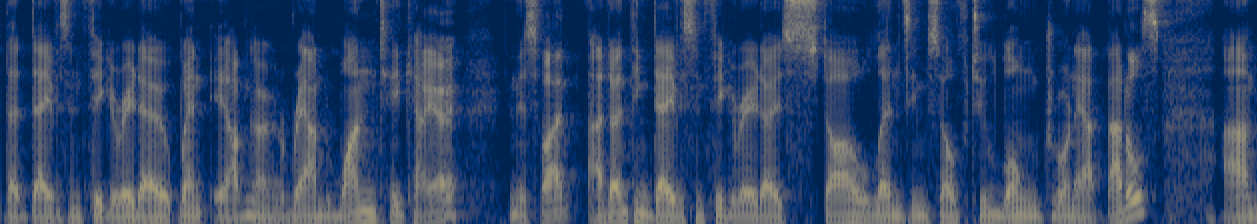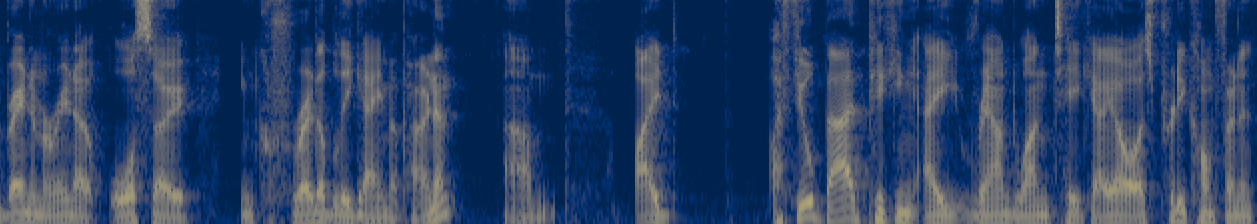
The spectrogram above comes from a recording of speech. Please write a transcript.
that Deiveson Figueiredo went. I'm going around one TKO in this fight. I don't think Deiveson Figueiredo's style lends himself to long, drawn out battles. Um, Brandon Moreno also incredibly game opponent. Um, I I feel bad picking a round one TKO. I was pretty confident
